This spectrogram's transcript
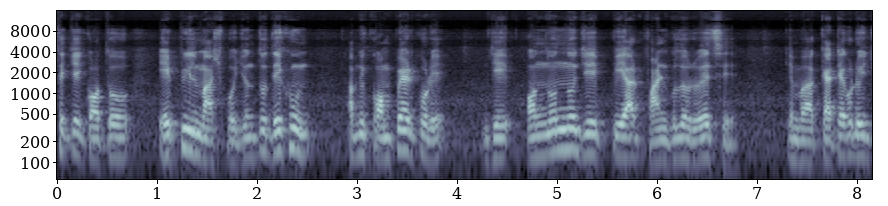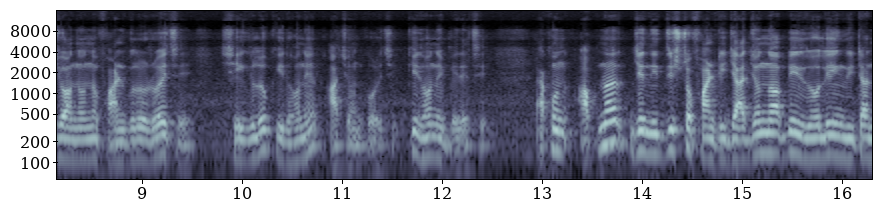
থেকে গত এপ্রিল মাস পর্যন্ত দেখুন, আপনি কম্পেয়ার করে যে অন্য অন্য যে পেয়ার ফান্ডগুলো রয়েছে কিংবা ক্যাটাগরি যে অন্য ফান্ডগুলো রয়েছে সেইগুলো কী ধরনের আচরণ করেছে, কী ধরনের বেড়েছে? এখন আপনার যে নির্দিষ্ট ফান্ডটি, যার জন্য আপনি রোলিং রিটার্ন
